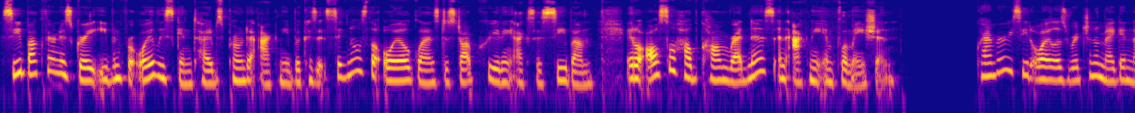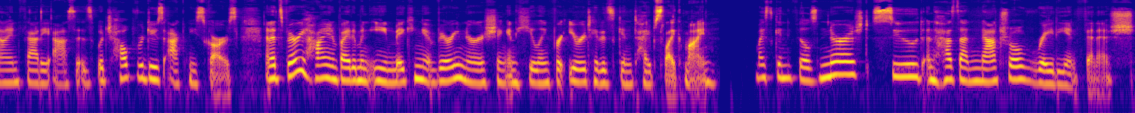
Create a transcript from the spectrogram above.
Sea buckthorn is great even for oily skin types prone to acne because it signals the oil glands to stop creating excess sebum. It'll also help calm redness and acne inflammation. Cranberry seed oil is rich in omega 9 fatty acids, which help reduce acne scars, and it's very high in vitamin E, making it very nourishing and healing for irritated skin types like mine. My skin feels nourished, soothed, and has that natural, radiant finish.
